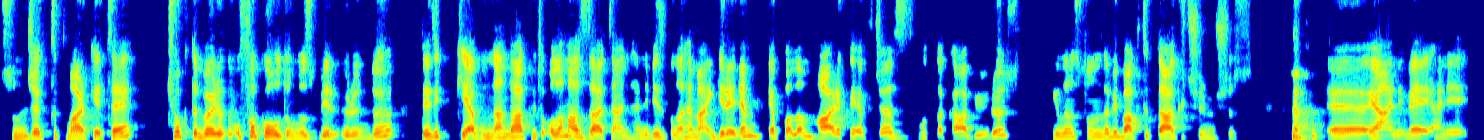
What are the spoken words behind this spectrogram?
sunacaktık markete. Çok da böyle ufak olduğumuz bir üründü. Dedik ki ya bundan daha kötü olamaz zaten. Hani biz buna hemen girelim, yapalım, harika yapacağız, mutlaka büyürüz yılın sonunda bir baktık daha küçülmüşüz. ee, yani ve hani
